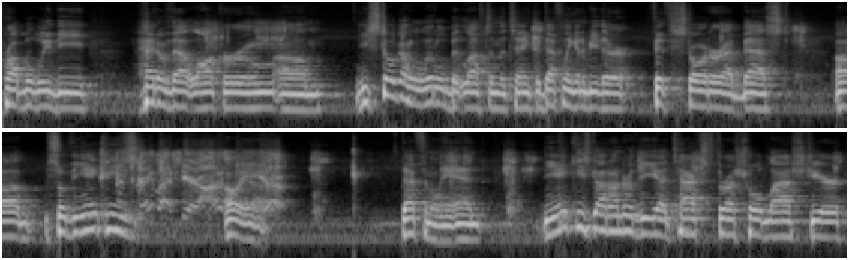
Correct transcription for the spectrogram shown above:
probably the head of that locker room. Um, he's still got a little bit left in the tank, but definitely going to be their fifth starter at best. Uh, so the Yankees. great last year, honestly. Oh yeah. yeah. Definitely, and the Yankees got under the uh, tax threshold last year,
